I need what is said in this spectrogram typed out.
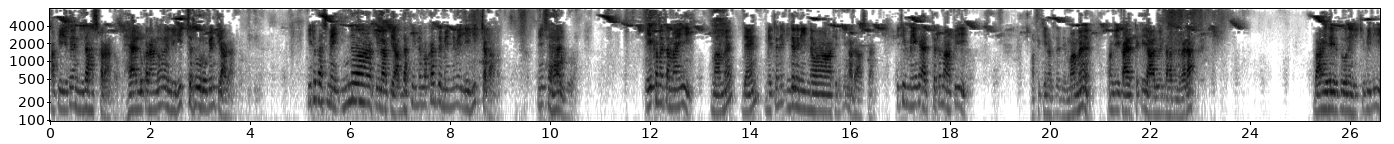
අපි ඒක නිදහස් කරන්න ඕනේ. හැලු කරන්න ඕනේ ලිහිච්ඡ ස්වරූපෙන් තියාගන්න. ඊට පස්සේ මේ ඉන්නවා කියලා අපි අත්දකින්න මොකද්ද මෙන්න මේ ලිහිච්ඡකම. මේ සහැල්ලුව. ඒකම තමයි මම දැන් මෙතන ඉඳගෙන ඉන්නවා කියන එකෙන් අදහස් කරන්නේ. ඉතින් මේක ඇත්තටම අපි අපි කියනකොට මම මගේ කායත් එක්ක යාළු වෙන්න හදන වැඩක්. බාහිරේ තුන හිතවිලි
